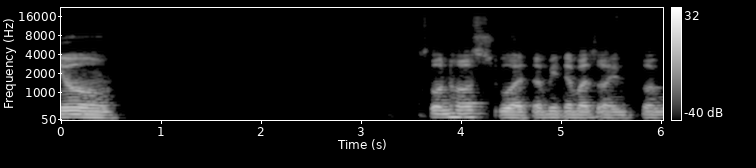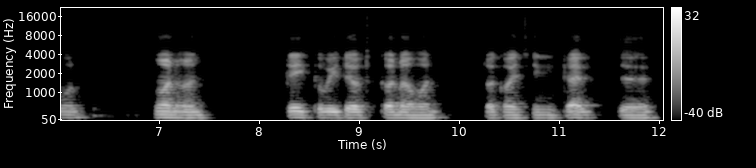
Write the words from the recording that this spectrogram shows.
Joo. Se on hassua, että miten mä sain toi mun vanhan keikkavideot kanavan takaisin käyttöön.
